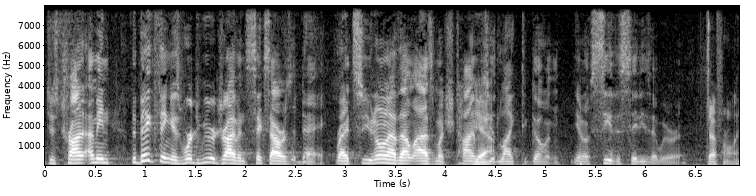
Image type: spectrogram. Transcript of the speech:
just trying. I mean, the big thing is we're, we were driving six hours a day, right? So you don't have that as much time Yeah. as you'd like to go and you know see the cities that we were in. Definitely.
